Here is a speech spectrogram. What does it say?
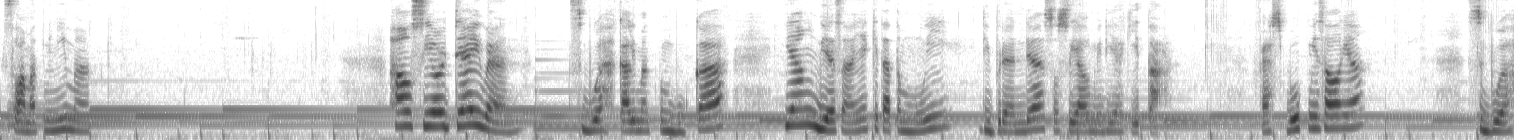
Selamat menyimak. How's your day, Wen? Sebuah kalimat pembuka yang biasanya kita temui di beranda sosial media kita. Facebook misalnya, sebuah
